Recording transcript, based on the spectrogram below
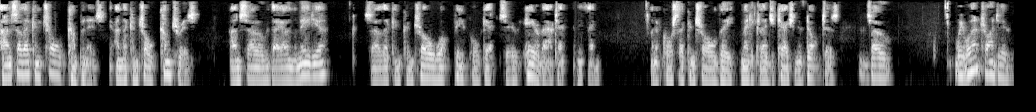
And so they control companies and they control countries. And so they own the media, so they can control what people get to hear about anything. And of course they control the medical education of doctors. Mm. So we weren't trying to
